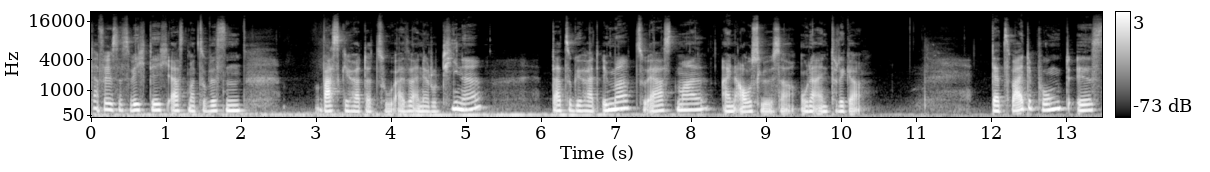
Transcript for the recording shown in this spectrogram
Dafür ist es wichtig, erstmal zu wissen, was gehört dazu. Also eine Routine Dazu gehört immer zuerst mal ein Auslöser oder ein Trigger. Der zweite Punkt ist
